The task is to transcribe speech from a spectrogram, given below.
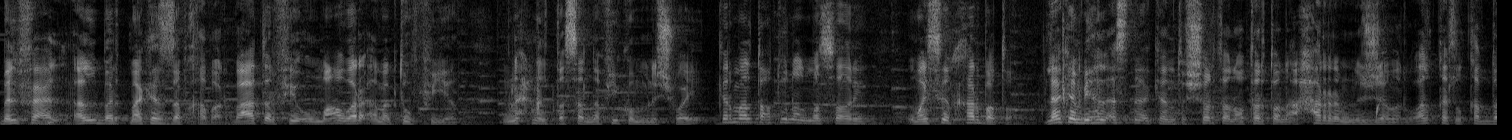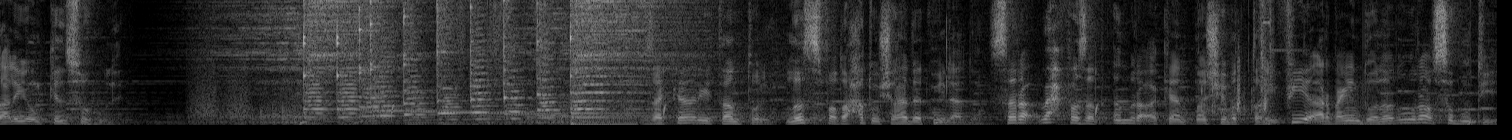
بالفعل ألبرت ما كذب خبر بعت رفيقه معه ورقة مكتوب فيها نحن اتصلنا فيكم من شوي كرمال تعطونا المصاري وما يصير خربطة. لكن بهالأثناء كانت الشرطة ناطرتهم أحر من الجمر وألقت القبض عليهم بكل سهولة. زكاري تانتوني لص فضحته شهادة ميلاده. سرق محفظة امرأة كانت ماشية بالطريق. فيها 40 دولار ورأس بوتيه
